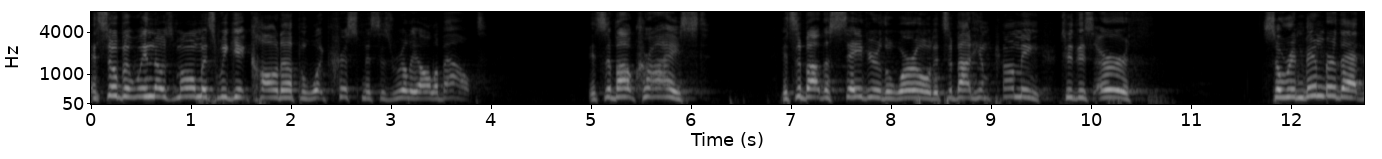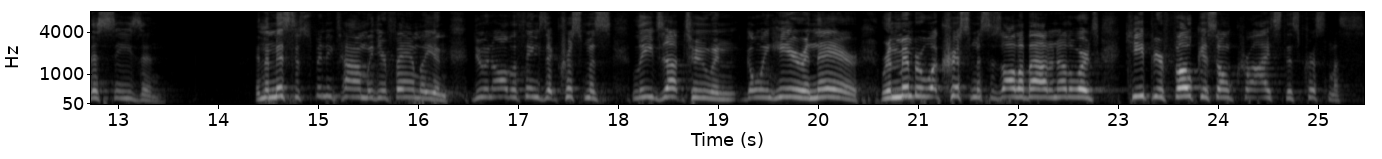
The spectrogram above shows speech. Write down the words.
And so, but in those moments, we get caught up in what Christmas is really all about. It's about Christ, it's about the Savior of the world, it's about Him coming to this earth. So remember that this season. In the midst of spending time with your family and doing all the things that Christmas leads up to and going here and there, remember what Christmas is all about. In other words, keep your focus on Christ this Christmas.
